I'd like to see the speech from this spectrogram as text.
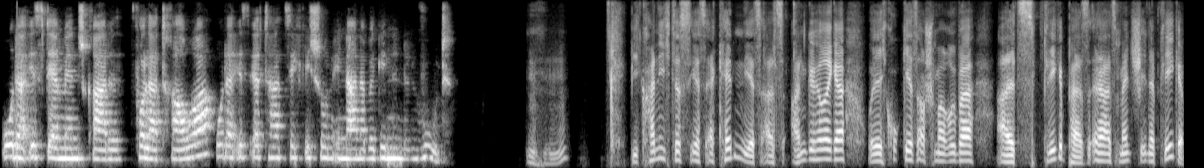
Oder ist der Mensch gerade voller Trauer oder ist er tatsächlich schon in einer beginnenden Wut? Mhm. Wie kann ich das jetzt erkennen, jetzt als Angehöriger oder ich gucke jetzt auch schon mal rüber als Pflegeperson, äh, als Mensch in der Pflege?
